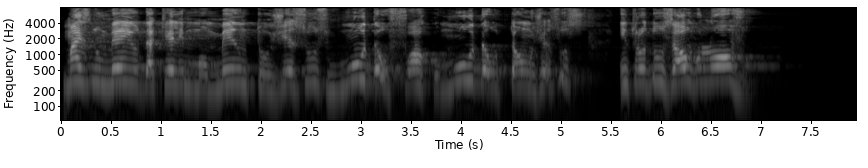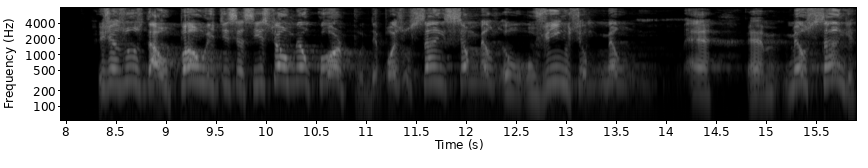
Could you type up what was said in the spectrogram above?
Mas no meio daquele momento, Jesus muda o foco, muda o tom, Jesus introduz algo novo. E Jesus dá o pão e disse assim: Isso é o meu corpo. Depois o sangue, isso é o, meu, o, vinho, isso é o meu, é, é, meu sangue.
